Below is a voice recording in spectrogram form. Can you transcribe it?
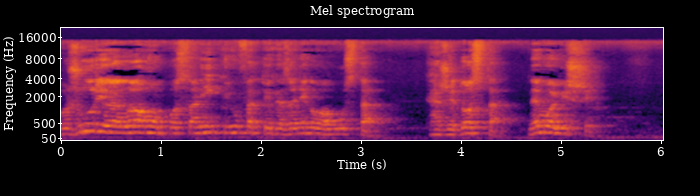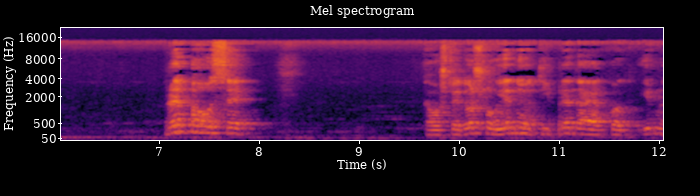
požurio je Allahom poslaniku i ufatio ga za njegova usta. Kaže, dosta, nemoj više. Prepao se, kao što je došlo u jednoj od tih predaja kod Ibn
